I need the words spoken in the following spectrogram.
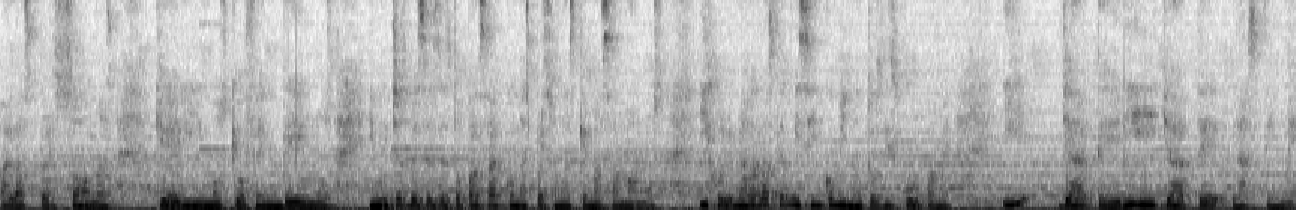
a las personas que herimos, que ofendemos. Y muchas veces esto pasa con las personas que más amamos. Híjole, me agarraste en mis cinco minutos, discúlpame. Y ya te herí, ya te lastimé.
